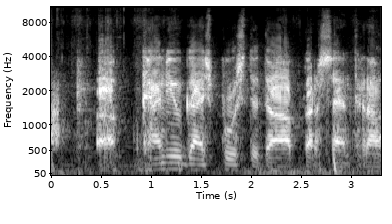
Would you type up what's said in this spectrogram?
Uh, can you guys push to the upper Central?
